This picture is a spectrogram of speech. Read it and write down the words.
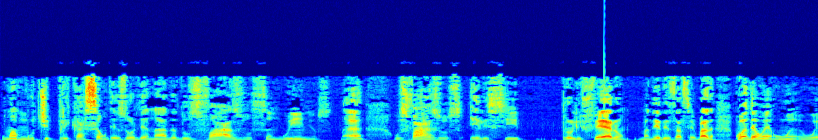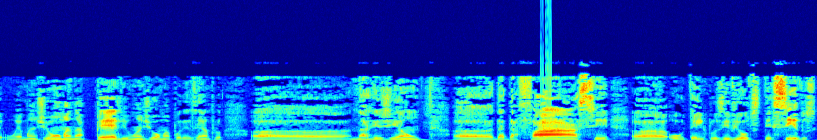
uma multiplicação desordenada dos vasos sanguíneos. Né? Os vasos, eles se proliferam de maneira exacerbada. Quando é um, um, um hemangioma na pele, um angioma, por exemplo, uh, na região uh, da, da face, uh, ou tem inclusive outros tecidos,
